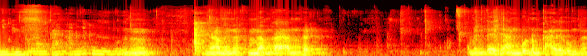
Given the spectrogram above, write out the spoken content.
Nhưng mình 25 cái mà ăn ngất ngư luôn ừ. nhà mình là 25 cái ăn hết. Mình đây thì ăn bốn năm cái là cùng thôi.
